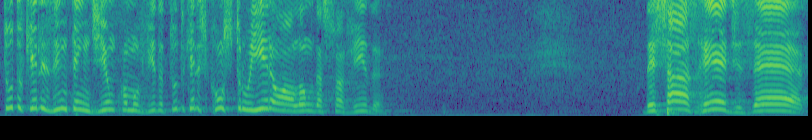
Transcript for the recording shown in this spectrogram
tudo que eles entendiam como vida, tudo que eles construíram ao longo da sua vida. Deixar as redes é,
